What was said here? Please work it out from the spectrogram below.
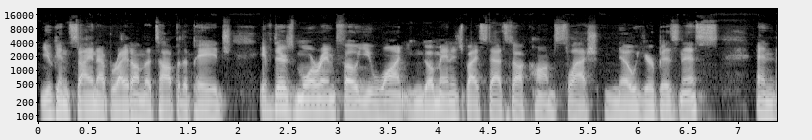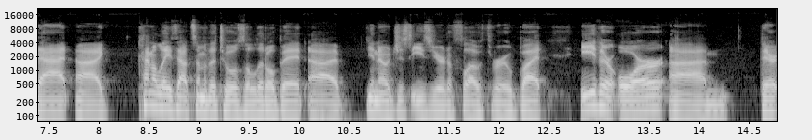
You can sign up right on the top of the page. If there's more info you want, you can go managebystats.com slash know your business. And that uh, kind of lays out some of the tools a little bit, uh, you know, just easier to flow through. But either or, um, there,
